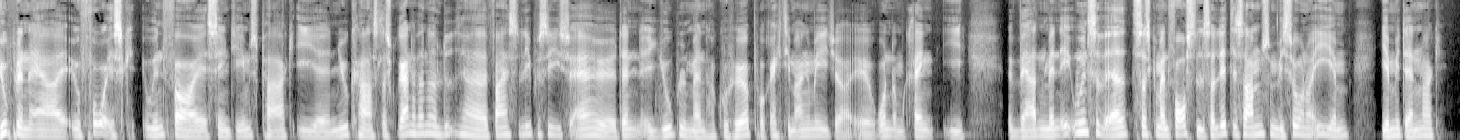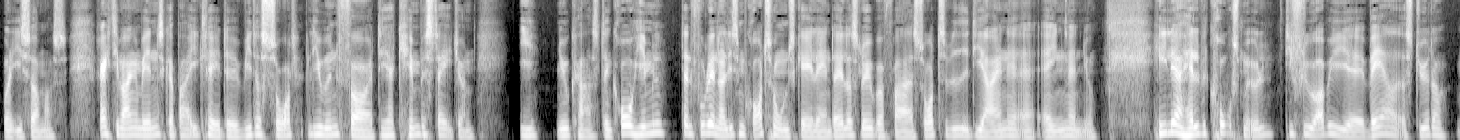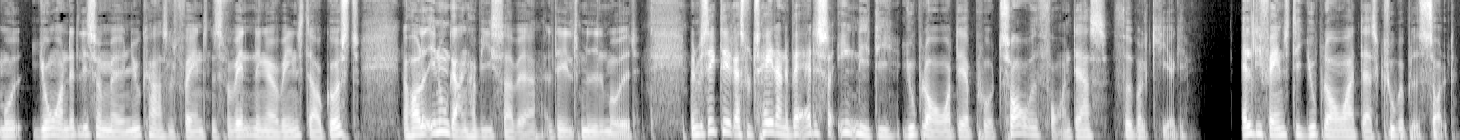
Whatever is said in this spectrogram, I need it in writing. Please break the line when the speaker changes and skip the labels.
Jublen er øh, euforisk uden for øh, St. James Park i øh, Newcastle. Der skulle gerne have været noget lyd her. Faktisk lige præcis er den jubel, man har kunne høre på rigtig mange medier rundt omkring i verden. Men uanset hvad, så skal man forestille sig lidt det samme, som vi så under EM hjemme i Danmark i sommer. Rigtig mange mennesker bare iklædt hvidt og sort lige uden for det her kæmpe stadion i Newcastle. Den grå himmel, den fuldender ligesom gråtoneskalaen, der ellers løber fra sort til hvid i de egne af, af England jo. Hele og halve kros med øl, de flyver op i øh, vejret og styrter mod jorden, lidt ligesom øh, Newcastle-fansens forventninger hver eneste august, når holdet endnu en gang har vist sig at være aldeles middelmådet. Men hvis ikke det er resultaterne, hvad er det så egentlig, de jubler over der på torvet foran deres fodboldkirke? Alle de fans, de jubler over, at deres klub er blevet solgt.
